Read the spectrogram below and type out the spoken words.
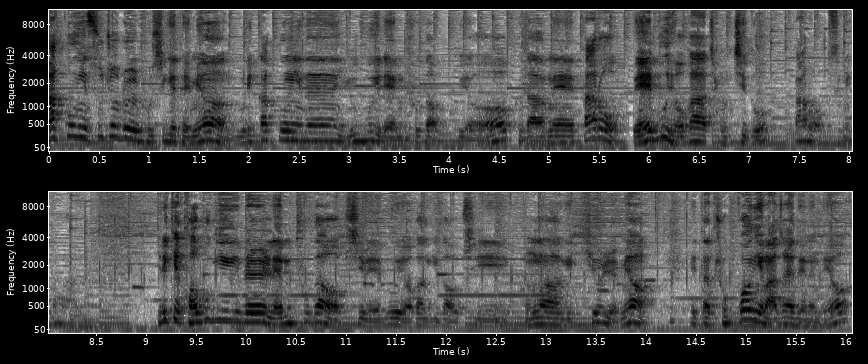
까꿍이 수조를 보시게 되면 우리 까꿍이는 UV 램프가 없고요 그 다음에 따로 외부 여가 장치도 따로 없습니다 이렇게 거북이를 램프가 없이 외부 여과기가 없이 건강하게 키우려면 일단 조건이 맞아야 되는데요.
